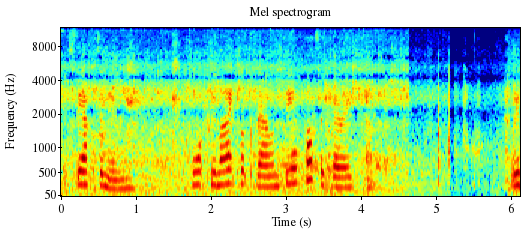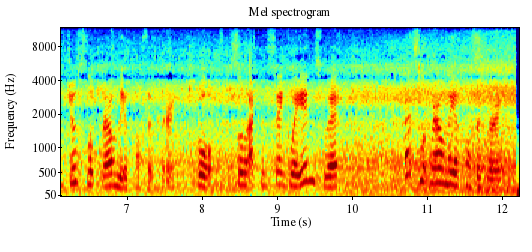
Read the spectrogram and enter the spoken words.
it's the afternoon. Thought we might look round the apothecary. We've just looked round the apothecary, but so that I can segue into it, let's look round the apothecary.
